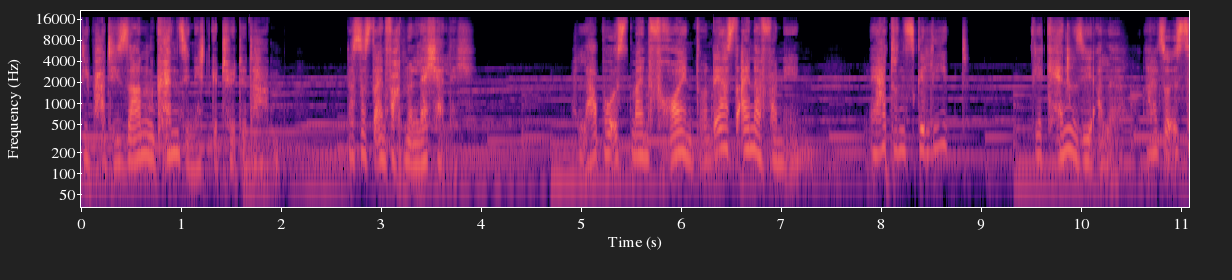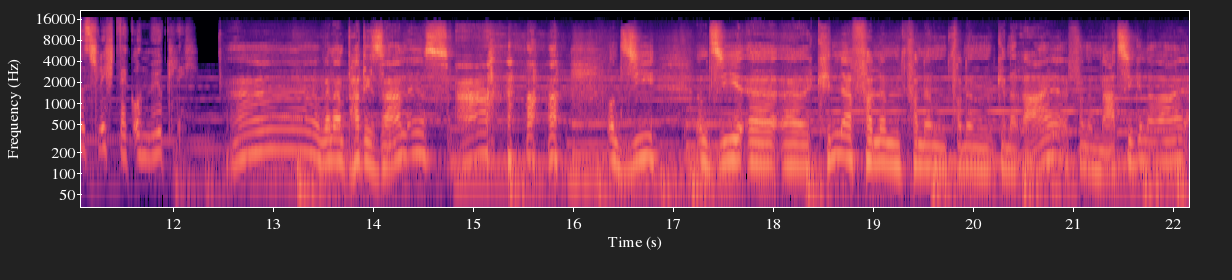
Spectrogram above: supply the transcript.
Die Partisanen können sie nicht getötet haben. Das ist einfach nur lächerlich. Lapo ist mein Freund und er ist einer von ihnen. Er hat uns geliebt. Wir kennen sie alle, also ist es schlichtweg unmöglich. Ah, wenn er ein Partisan ist. Ah, und sie und sie äh, äh, Kinder von einem von einem von einem General, von einem Nazi-General.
